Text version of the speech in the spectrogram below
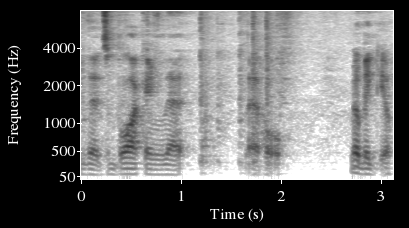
that's blocking that, that hole. No big deal.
